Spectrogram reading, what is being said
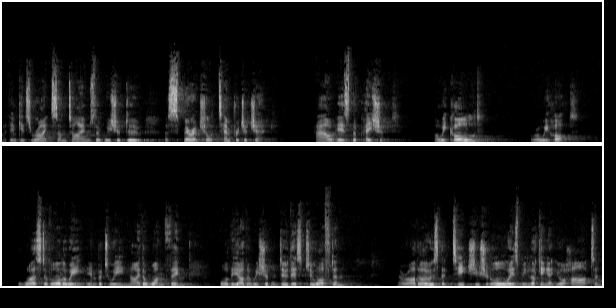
I think it's right sometimes that we should do a spiritual temperature check. How is the patient? Are we cold or are we hot? Or worst of all, are we in between, neither one thing or the other? We shouldn't do this too often. There are those that teach you should always be looking at your heart and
